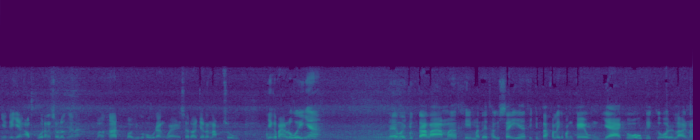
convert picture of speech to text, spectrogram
Những cái dàn ốc của đằng sau lưng này nè. Mở hết bỏ vô cái hũ đàng hoàng sau đó cho nó nằm xuống. Nhưng các bạn lưu ý nha nếu mà chúng ta làm á, khi mà để thử sấy á, thì chúng ta phải lấy cái băng keo gia cố cái cửa này lại nè.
